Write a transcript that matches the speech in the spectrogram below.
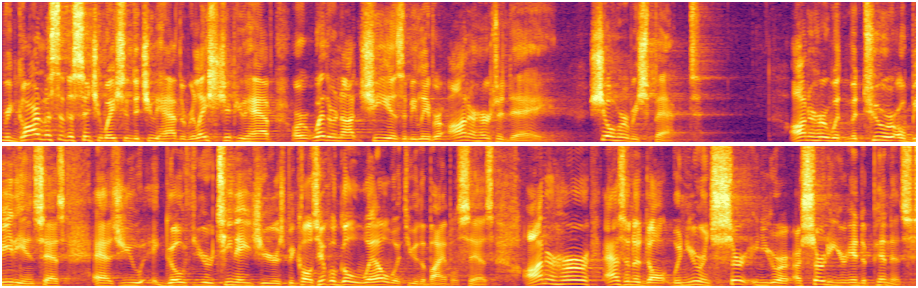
Regardless of the situation that you have, the relationship you have, or whether or not she is a believer, honor her today. Show her respect. Honor her with mature obedience as, as you go through your teenage years because it will go well with you, the Bible says. Honor her as an adult when you're, insert, you're asserting your independence,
